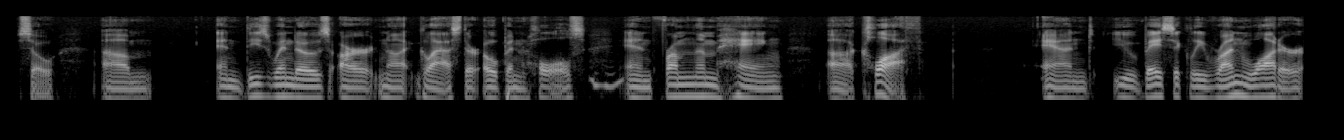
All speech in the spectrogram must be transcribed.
So, um, and these windows are not glass; they're open holes, Mhm. and from them hang uh, cloth. And you basically run water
